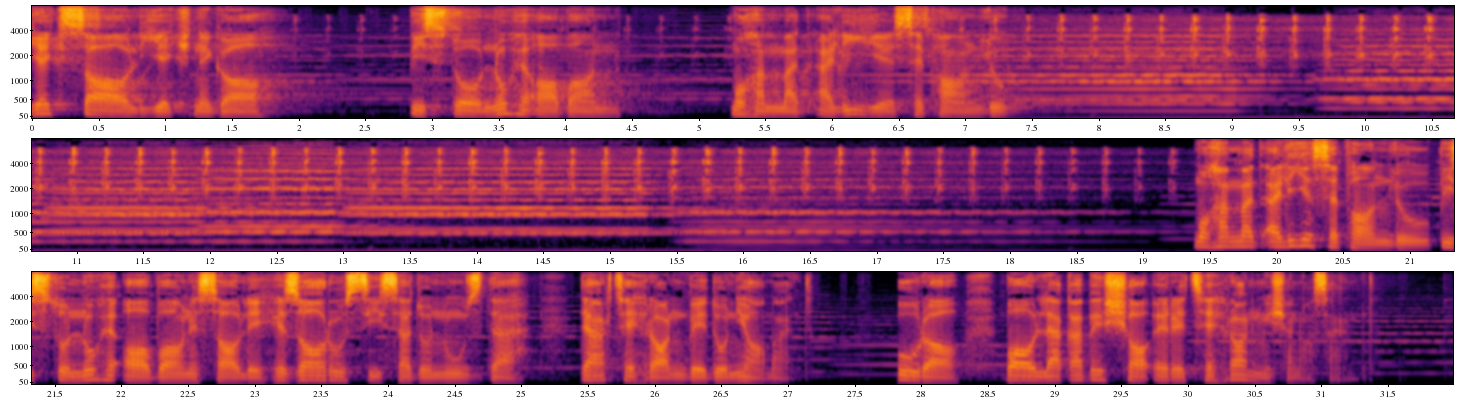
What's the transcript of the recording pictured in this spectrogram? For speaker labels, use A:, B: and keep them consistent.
A: یک سال یک نگاه بیست و نه آبان محمد علی سپانلو محمد علی سپانلو 29 آبان سال 1319 در تهران به دنیا آمد. او را با لقب شاعر تهران می شناسند.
